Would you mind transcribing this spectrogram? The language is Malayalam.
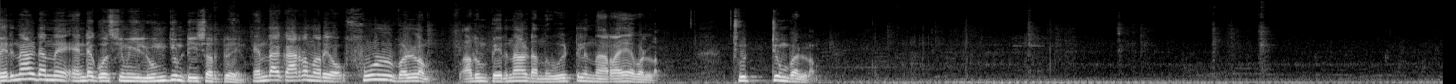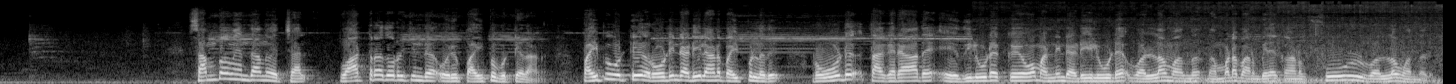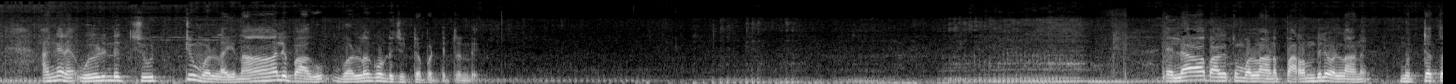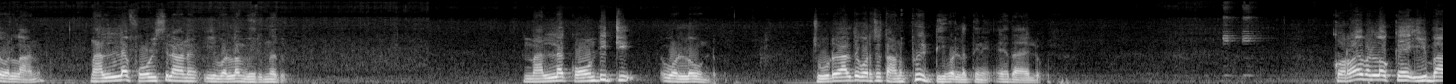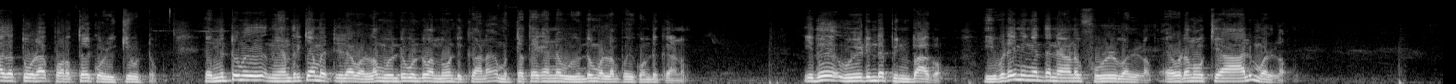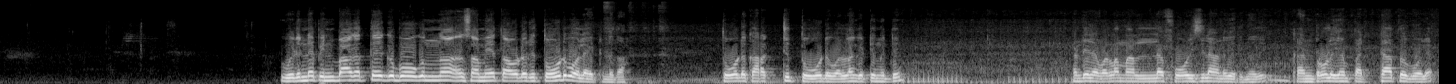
പെരുന്നാളിന്റെ അന്ന് എന്റെ കോസ്റ്റ്യൂം ഈ ലുങ്കിയും ടീഷർട്ടും ആയിരുന്നു. എന്താ കാരണം എന്നറിയോ? ഫുൾ വെള്ളം. അതും പെരുന്നാളിന്റെ അന്ന് വീട്ടിൽ നിറയെ വെള്ളം. ചുറ്റും വെള്ളം. സംഭവം എന്താന്ന് വെച്ചാൽ വാട്ടർ അതോറിറ്റിന്റെ ഒരു പൈപ്പ് പൊട്ടിയതാണ്. പൈപ്പ് പൊട്ടി റോഡിന്റെ അടിയിലാണ് പൈപ്പ് ഉള്ളത്. റോഡ് തകരാതെ ഇതിലൂടെയൊക്കെയോ മണ്ണിന്റെ അടിയിലൂടെ വെള്ളം വന്ന് നമ്മുടെ പറമ്പിലേക്കാണ് ഫുൾ വെള്ളം വന്നത്. അങ്ങനെ വീടിന്റെ ചുറ്റും വെള്ളമായി നാല് ഭാഗവും വെള്ളം കൊണ്ട് ചുറ്റപ്പെട്ടിട്ടുണ്ട്. എല്ലാ ഭാഗത്തും വെള്ളമാണ് പറമ്പിൽ വെള്ളമാണ് മുറ്റത്ത് വെള്ളമാണ്. നല്ല ഫോഴ്സിലാണ് ഈ വെള്ളം വരുന്നത്. നല്ല ക്വാണ്ടിറ്റി വെള്ളമുണ്ട് ചൂടുകാലത്ത് കുറച്ച് തണുപ്പ് കിട്ടി വെള്ളത്തിന് ഏതായാലും. കുറേ വെള്ളമൊക്കെ ഈ ഭാഗത്തൂടെ പുറത്തേക്ക് ഒഴുക്കി വിട്ടു. എന്നിട്ടും ഇത് നിയന്ത്രിക്കാൻ പറ്റില്ല വെള്ളം വീണ്ടും വീണ്ടും വന്നുകൊണ്ടിരിക്കുകയാണ്. മുറ്റത്തേക്ക് തന്നെ വീണ്ടും വെള്ളം പോയിക്കൊണ്ടിരിക്കുകയാണ്. ഇത് വീടിന്റെ പിൻഭാഗം. ഇവിടെയും ഇങ്ങനെ തന്നെയാണ് ഫുൾ വെള്ളം. എവിടെ നോക്കിയാലും വെള്ളം. വീടിന്റെ പിൻഭാഗത്തേക്ക് പോകുന്ന സമയത്ത് അവിടെ ഒരു തോട് പോലെ ആയിട്ടുണ്ട് തോട് കറക്റ്റ് തോട്. വെള്ളം കെട്ടി നിന്നിട്ട് കണ്ടില്ല വെള്ളം നല്ല ഫോഴ്സിലാണ് വരുന്നത്. കൺട്രോൾ ചെയ്യാൻ പറ്റാത്തതുപോലെ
